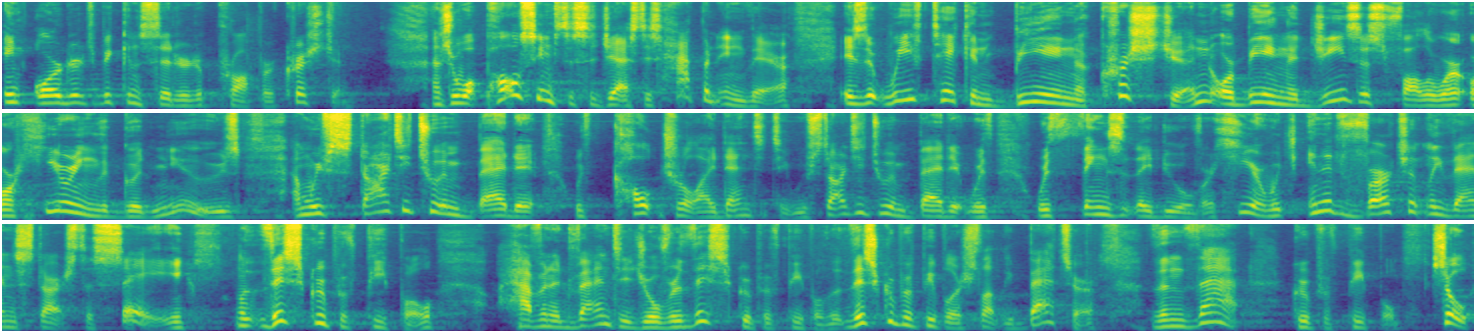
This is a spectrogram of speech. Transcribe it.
in order to be considered a proper Christian. And so, what Paul seems to suggest is happening there is that we've taken being a Christian or being a Jesus follower or hearing the good news, and we've started to embed it with cultural identity. We've started to embed it with, with things that they do over here, which inadvertently then starts to say well, this group of people have an advantage over this group of people, that this group of people are slightly better than that group of people. So,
